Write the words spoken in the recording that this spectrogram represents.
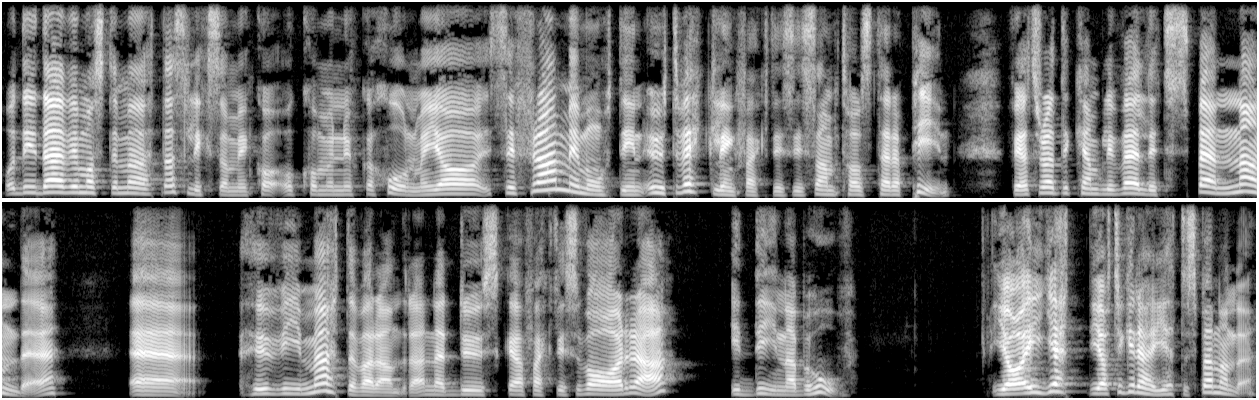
och det är där vi måste mötas liksom i ko- och kommunikation. Men jag ser fram emot din utveckling faktiskt i samtalsterapin. För jag tror att det kan bli väldigt spännande eh, hur vi möter varandra när du ska faktiskt vara i dina behov. Jag, är jätte, jag tycker det här är jättespännande.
